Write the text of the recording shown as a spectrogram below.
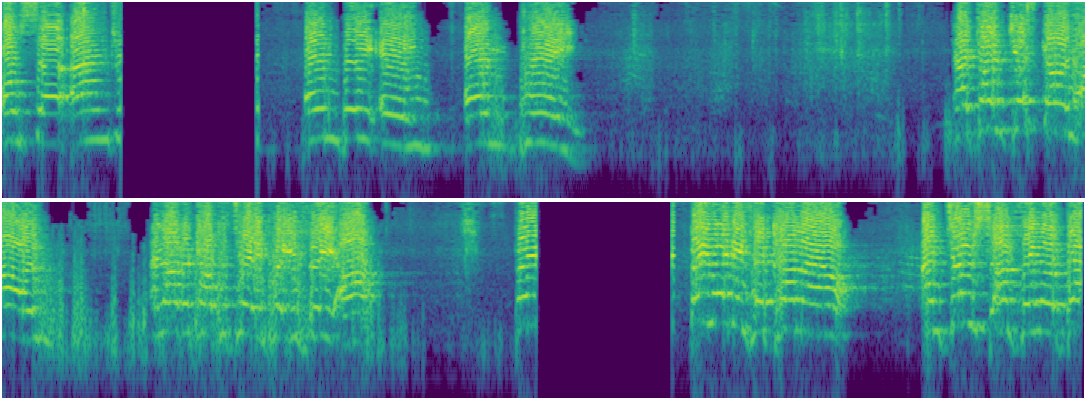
of Sir Andrew MBE MP. Now don't just go home and have a cup of tea and put your feet up. Be, be ready to come out and do something about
